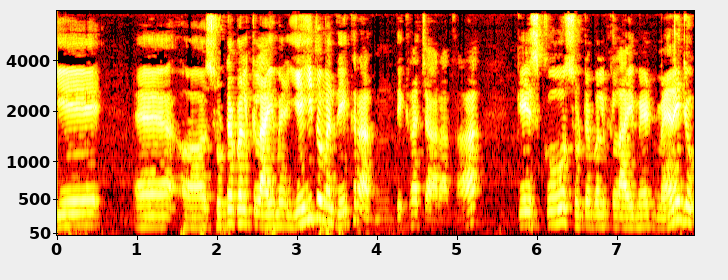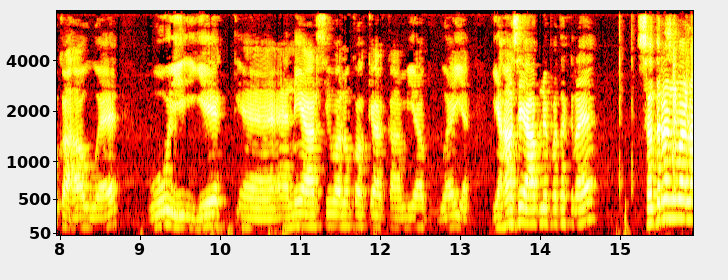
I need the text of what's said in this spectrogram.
ये सुटेबल क्लाइमेट यही तो मैं देख रहा देखना चाह रहा था कि इसको सुटेबल क्लाइमेट मैंने जो कहा हुआ है वो ये एनएआरसी वालों का क्या कामयाब हुआ है या यहाँ से आपने पता कराया? सदरन वाला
